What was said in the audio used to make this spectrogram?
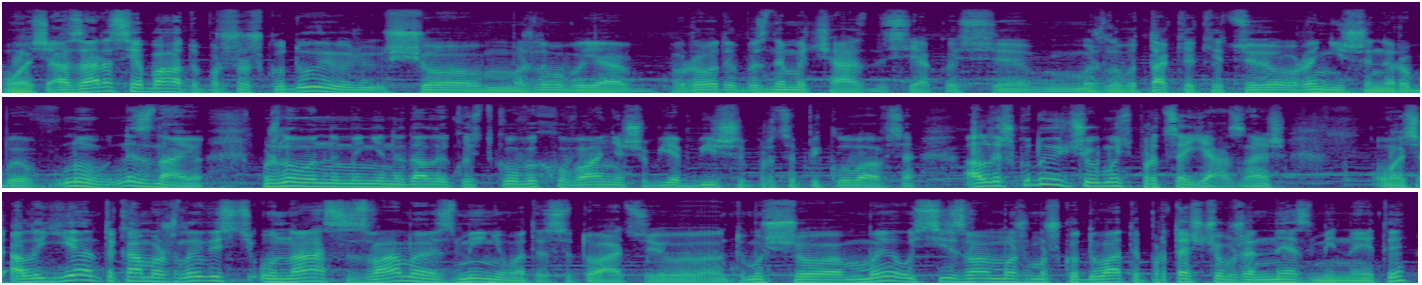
Ось, а зараз я багато про що шкодую, що можливо би я проводив би з ними час десь якось, е, можливо, так як я цього раніше не робив. Ну не знаю. Можливо, вони мені не дали якось такого виховання, щоб я більше про це піклувався. Але шкодую чомусь про це я, знаєш. Ось, але є така можливість у нас з вами змінювати ситуацію, тому що ми усі з вами можемо шкодувати про те, що вже не змінити.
